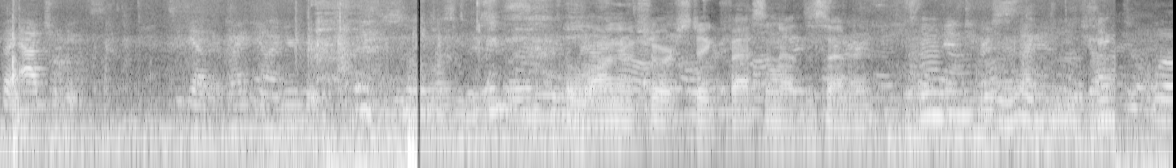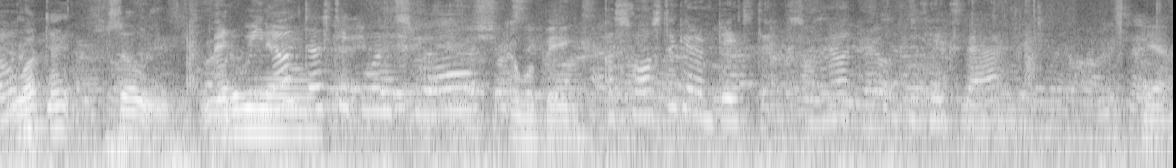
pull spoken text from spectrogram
the attributes together right now in your group. A long and a short stick fastened at the center. Mm-hmm. What does so? What do we we know know? it does take one small, Oh, we're big. a small stick and a big stick. So we know it takes that. Yeah.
